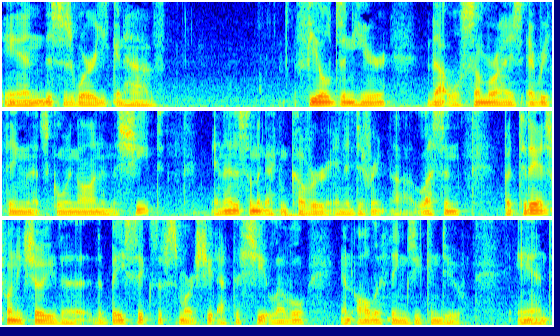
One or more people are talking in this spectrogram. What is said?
And this is where you can have fields in here that will summarize everything that's going on in the sheet. And that is something I can cover in a different uh, lesson. But today I just want to show you the, the basics of Smartsheet at the sheet level and all the things you can do. And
